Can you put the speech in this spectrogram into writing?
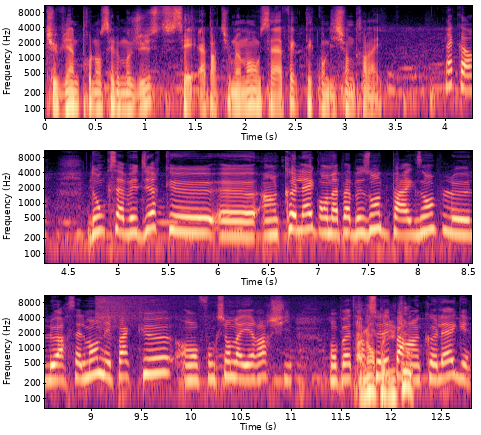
tu viens de prononcer le mot juste, c'est à partir du moment où ça affecte tes conditions de travail. D'accord. Donc ça veut dire que euh, un collègue, on n'a pas besoin, de, par exemple, le, le harcèlement n'est pas que en fonction de la hiérarchie. On peut être Ah harcelé par tout. un collègue.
